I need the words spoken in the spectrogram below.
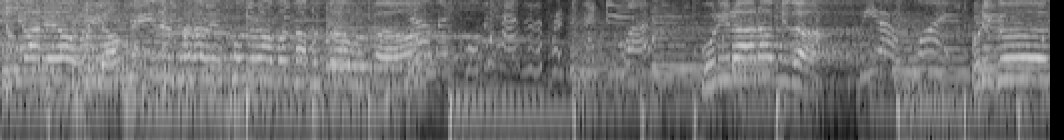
이 시간에요. 우리 옆에 있는 사람의 손을 한번 다 붙잡아 Now 볼까요? let's hold the hands of the person next to us. 우리는 하나입니다. We are one. 우리 그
